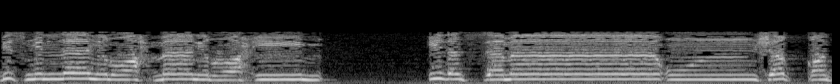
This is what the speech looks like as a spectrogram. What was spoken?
بسم الله الرحمن الرحيم. إذا السماء انشقت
